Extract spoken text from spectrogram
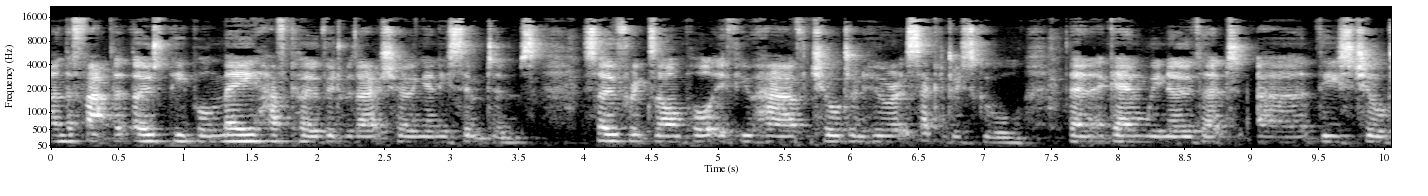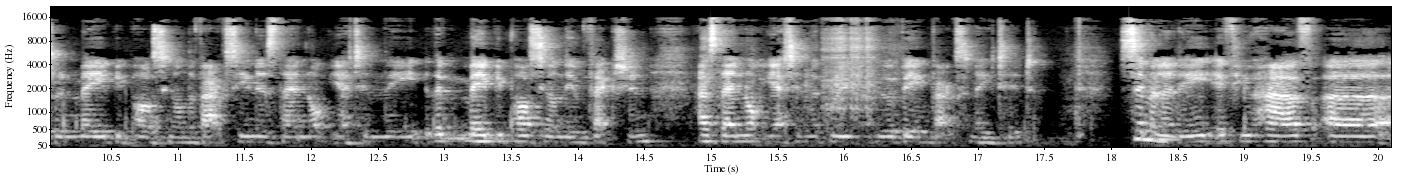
and the fact that those people may have COVID without showing any symptoms. So, for example, if you have children who are at secondary school, then again we know that uh, these children may be passing on the vaccine as they're not yet in the, they may be passing on the infection as they're not yet in the group who are being vaccinated. Similarly, if you have uh,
